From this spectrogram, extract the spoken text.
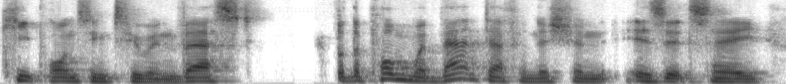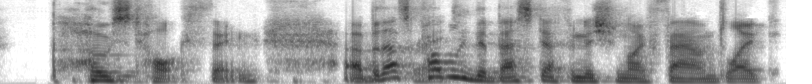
keep wanting to invest. But the problem with that definition is it's a post hoc thing. Uh, but that's right. probably the best definition I found. Like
